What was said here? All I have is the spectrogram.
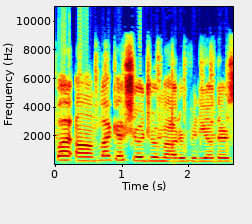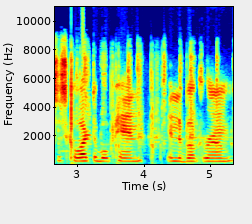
But, um, like I showed you in my other video, there's this collectible pin in the book room.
